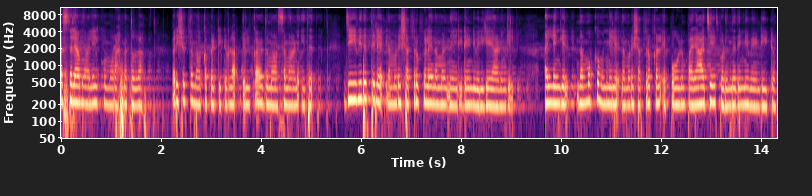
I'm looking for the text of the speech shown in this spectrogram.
അസ്സലാമു അലൈക്കും വറഹമത്തുള്ള. പരിശുദ്ധമാക്കപ്പെട്ടിട്ടുള്ള ദുൽഖാദ് മാസമാണ് ഇത്. ജീവിതത്തിലെ നമ്മുടെ ശത്രുക്കളെ നമ്മൾ നേരിടേണ്ടി വരികയാണെങ്കിൽ അല്ലെങ്കിൽ നമുക്ക് മുന്നിൽ നമ്മുടെ ശത്രുക്കൾ എപ്പോഴും പരാജയപ്പെടുന്നതിന് വേണ്ടിയിട്ടും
